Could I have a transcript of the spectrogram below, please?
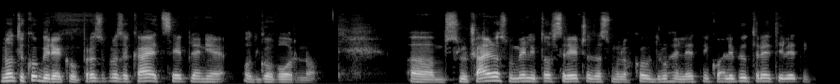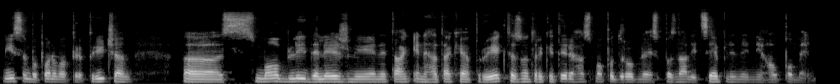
No, tako bi rekel, pravzaprav zakaj je cepljenje odgovorno. Um, slučajno smo imeli to srečo, da smo lahko v drugem letniku ali bil tretji letnik, nisem pa ponoma prepričan, uh, smo bili deležni ene tak, enega takega projekta, znotraj katerega smo podrobno spoznali cepljenje in njegov pomen.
